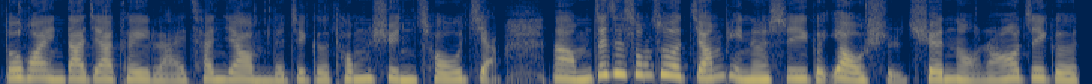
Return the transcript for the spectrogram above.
都欢迎大家可以来参加我们的这个通讯抽奖。那我们这次送出的奖品呢，是一个钥匙圈哦，然后这个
